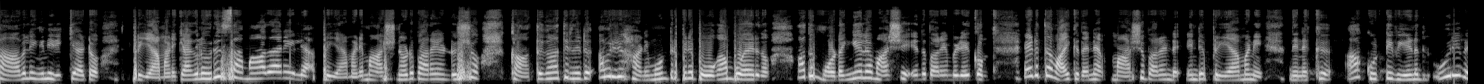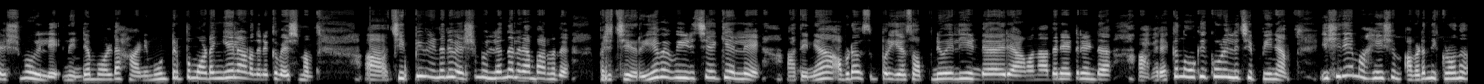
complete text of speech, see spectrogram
കാവൽ ഇങ്ങനെ ഇരിക്കാട്ടോ പ്രിയാമണിക്കാണെങ്കിൽ ഒരു സമാധാനം ഇല്ല. പ്രിയാമണി മാഷിനോട് പറയണ്ടു ഷോ കാത്തു കാത്തിരുന്നിട്ട് അവരൊരു ഹണിമൂൺ ട്രിപ്പിന് പോകാൻ പോയായിരുന്നു. അത് മുടങ്ങിയല്ലോ മാഷെ എന്ന് പറയുമ്പോഴേക്കും എടുത്ത വായിക്ക് തന്നെ മാഷ് പറയണ്ട് എന്റെ പ്രിയാമണി നിനക്ക് ആ കുട്ടി വീണതിൽ ഒരു വിഷമവും ഇല്ലേ? നിന്റെ മോളുടെ ഹണിമൂൺ ട്രിപ്പ് മുടങ്ങിയാലാണോ നിനക്ക് വിഷമം? ആ ചിപ്പി വീണതിൽ വിഷമമില്ലെന്നല്ല ഞാൻ പറഞ്ഞത്. പക്ഷെ ചെറിയ വീഴ്ചയൊക്കെ അല്ലേ അതിന് അവിടെ പ്രിയ സ്വപ്നവലിയുണ്ട് രാമനാഥനേട്ടനുണ്ട്. അവരൊക്കെ നോക്കിക്കോളില്ല ചിപ്പിനെ. ഇഷിതയും മഹേഷും അവിടെ നിൽക്കണോന്ന്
